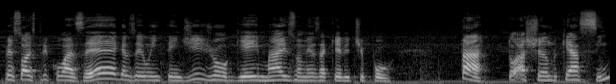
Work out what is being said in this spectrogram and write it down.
O pessoal explicou as regras, eu entendi, joguei mais ou menos aquele tipo, tá, tô achando que é assim,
